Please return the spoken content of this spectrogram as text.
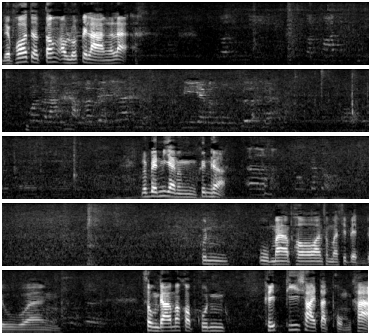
เดี๋ยวพ่อจะต้องเอารถไปล้างแล้วล่ะมีใยแมงมุมขึ้นเละรถเบนซ์มีใหญ่แมงมุมขึ้นเนี่ยคุณอุมาพรสมมาสิบเอ็ดดวง ส่งดาวมาขอบคุณคลิปพี่ชายตัดผมค่ะ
